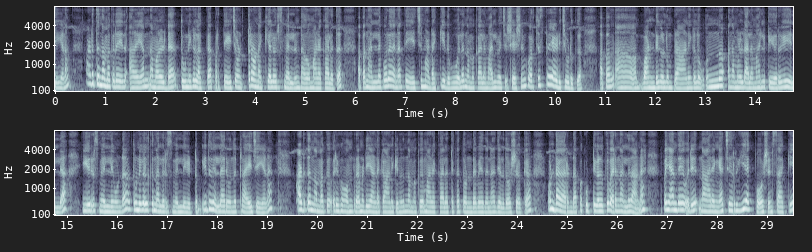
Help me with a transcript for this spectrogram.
ചെയ്യണം. അടുത്ത് നമുക്കിത് അറിയാം. നമ്മളുടെ തുണികളൊക്കെ പ്രത്യേകിച്ച് എത്ര ഉണക്കിയാലും ഒരു സ്മെല്ലുണ്ടാവും മഴക്കാലത്ത്. അപ്പം നല്ലപോലെ തന്നെ തേച്ച് മടക്കി ഇതുപോലെ നമുക്ക് അലമാരിൽ വെച്ച ശേഷം കുറച്ച് സ്പ്രേ അടിച്ചു കൊടുക്കുക. അപ്പം വണ്ടുകളും പ്രാണികളും ഒന്നും നമ്മളുടെ അലമാരിൽ കയറുകയില്ല ഈ ഒരു സ്മെല്ല് കൊണ്ട് തുണികൾക്ക് നല്ലൊരു സ്മെല്ല് കിട്ടും. ഇതും എല്ലാവരും ഒന്ന് ട്രൈ ചെയ്യണേ. അടുത്ത നമുക്ക് ഒരു ഹോം റെമഡിയാണ് കാണിക്കുന്നത്. നമുക്ക് മഴക്കാലത്തൊക്കെ തൊണ്ടവേദന ജലദോഷമൊക്കെ ഉണ്ടാകാറുണ്ട്. അപ്പോൾ കുട്ടികൾക്ക് വരെ നല്ലതാണ്. അപ്പോൾ ഞാൻ ദേ ഒരു നാരങ്ങ ചെറിയ പോർഷൻസ് ആക്കി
